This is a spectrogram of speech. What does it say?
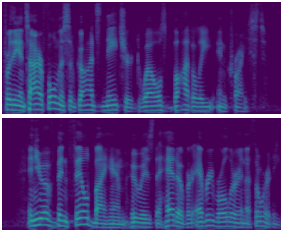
For the entire fullness of God's nature dwells bodily in Christ. And you have been filled by him, who is the head over every ruler in authority.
